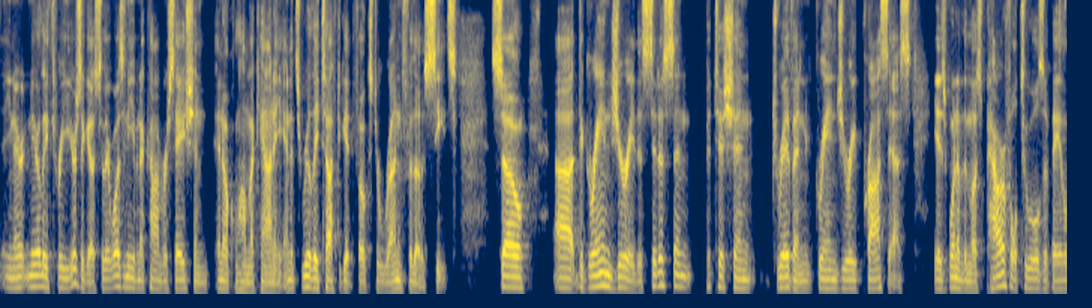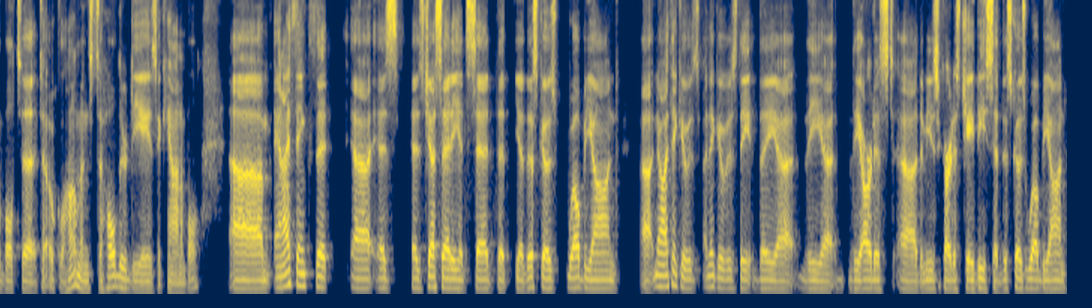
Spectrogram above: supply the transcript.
you know, nearly three years ago. So there wasn't even a conversation in Oklahoma County. And it's really tough to get folks to run for those seats. So uh, the grand jury, the citizen petition driven grand jury process is one of the most powerful tools available to, to Oklahomans to hold their DAs accountable. Um, and I think that uh, as as Jess Eddy had said, that you know, this goes well beyond. Uh, no, I think it was I think it was the the uh, the uh, the artist, uh, the music artist Jabee said this goes well beyond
